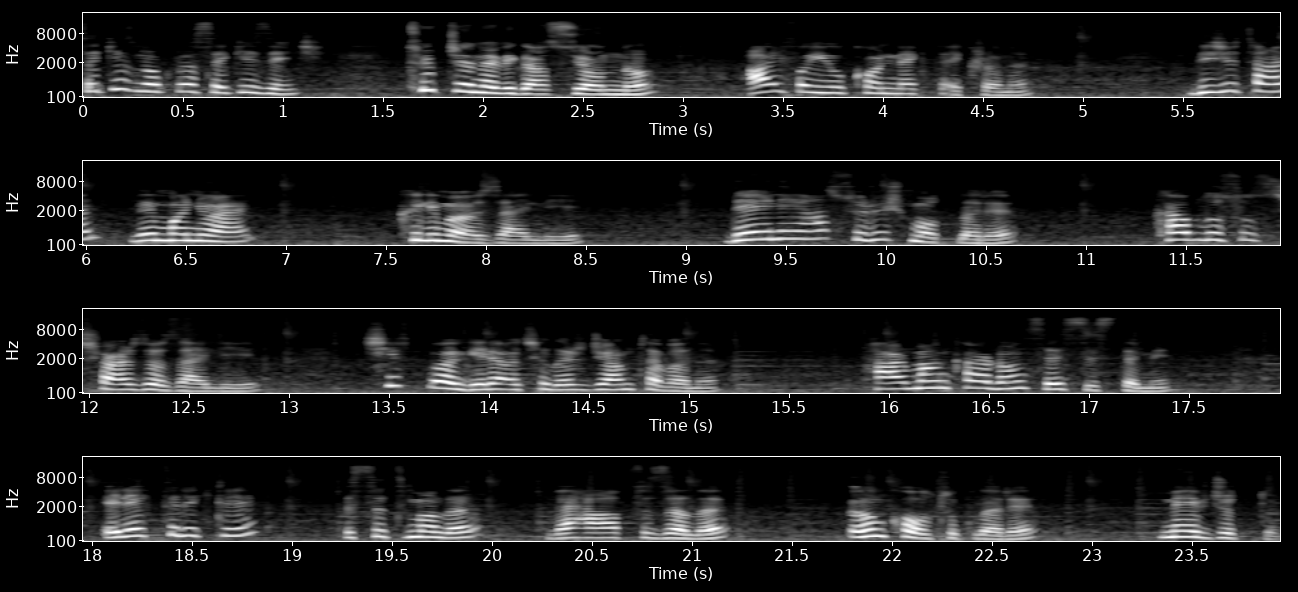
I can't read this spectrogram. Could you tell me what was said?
8.8 inç Türkçe navigasyonlu Alfa U Connect ekranı, dijital ve manuel klima özelliği, DNA sürüş modları, kablosuz şarj özelliği, çift bölgeli açılır cam tavanı, Harman Kardon ses sistemi, elektrikli, ısıtmalı ve hafızalı ön koltukları mevcuttur.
